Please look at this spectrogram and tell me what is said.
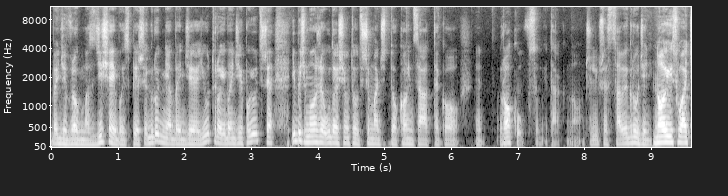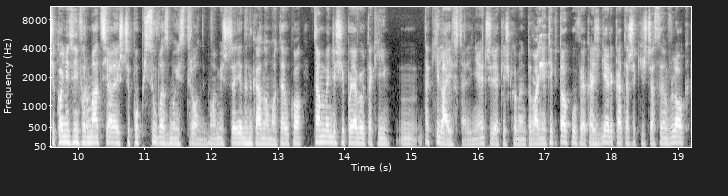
Będzie vlogmas dzisiaj, bo jest 1 grudnia, będzie jutro i będzie pojutrze i być może uda się to utrzymać do końca tego e, roku w sumie, tak, no, czyli przez cały grudzień. No i słuchajcie, koniec informacji, ale jeszcze popisuwa z mojej strony, bo mam jeszcze jeden kanał Matełko, tam będzie się pojawiał taki, mm, taki lifestyle, nie, czyli jakieś komentowanie TikToków, jakaś gierka, też jakiś czasem vlog,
